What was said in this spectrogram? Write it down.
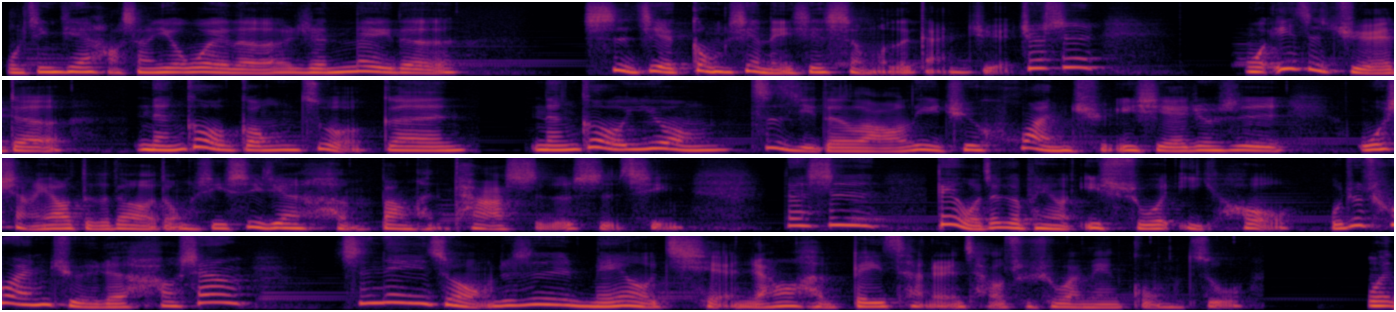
我今天好像又为了人类的世界贡献了一些什么的感觉，就是。我一直觉得能够工作跟能够用自己的劳力去换取一些就是我想要得到的东西，是一件很棒、很踏实的事情。但是被我这个朋友一说以后，我就突然觉得好像是那一种就是没有钱，然后很悲惨的人才要出去外面工作。我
